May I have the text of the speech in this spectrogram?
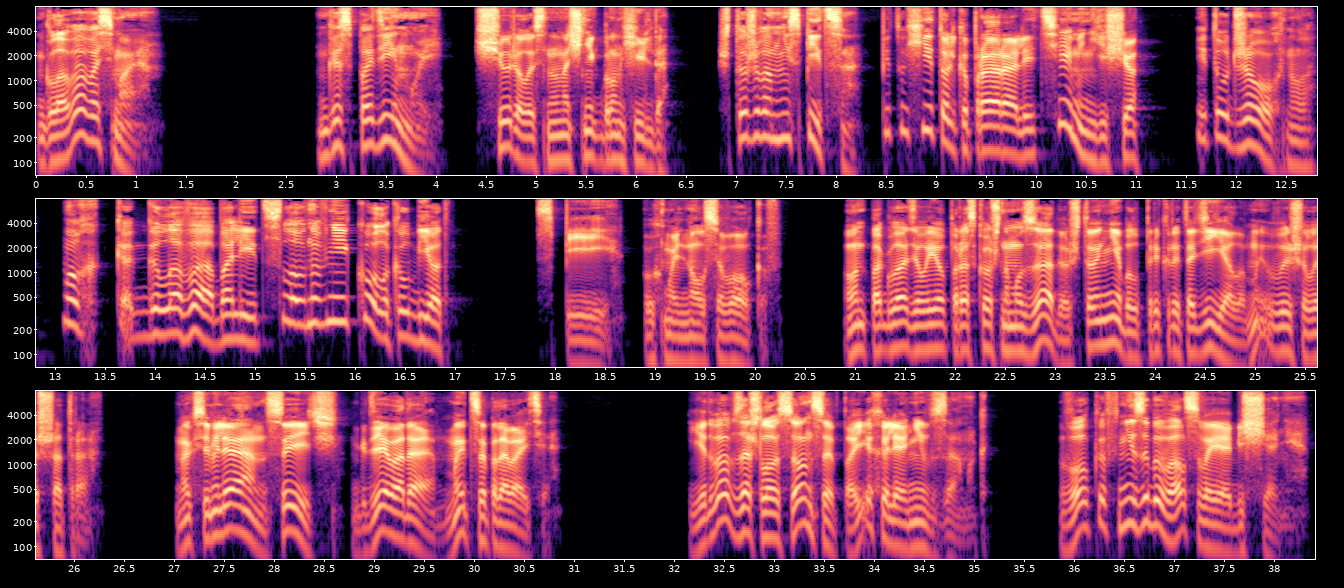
Глава восьмая. «Господин мой», — щурилась на ночник Брунхильда, — «что же вам не спится? Петухи только проорали, темень еще». И тут же охнула. «Ох, как голова болит, словно в ней колокол бьет». «Спи», — ухмыльнулся Волков. Он погладил ее по роскошному заду, что не был прикрыт одеялом, и вышел из шатра. «Максимилиан, Сыч, где вода? Мыться подавайте». Едва взошло солнце, поехали они в замок. Волков не забывал свои обещания.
